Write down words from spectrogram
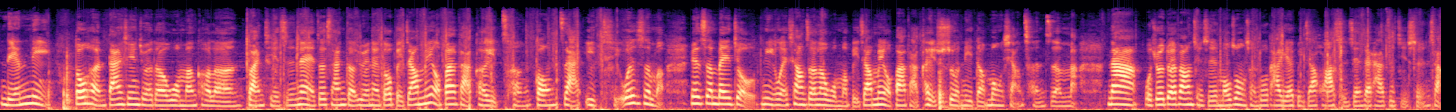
连你都很担心，觉得我们可能短期之内这三个月内都比较没有办法可以成功在一起。为什么？因为圣杯九逆位象征了我们比较没有办法可以顺利的梦想成真嘛。那我觉得对方其实某种程度他也比较花时间在他自己身上，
